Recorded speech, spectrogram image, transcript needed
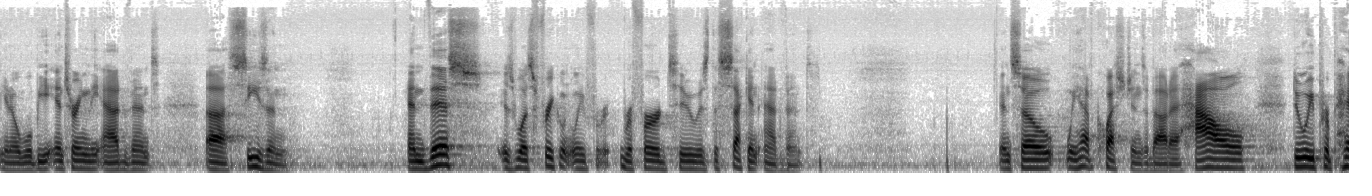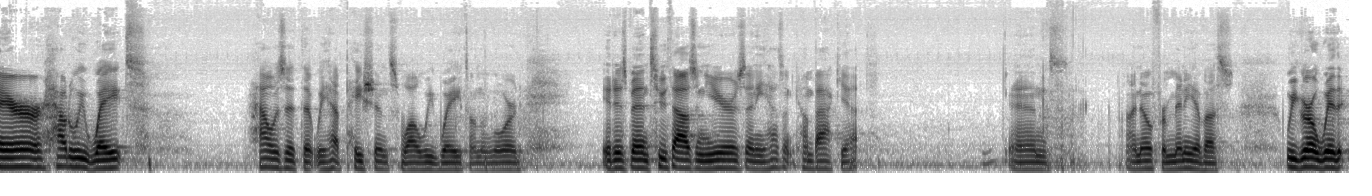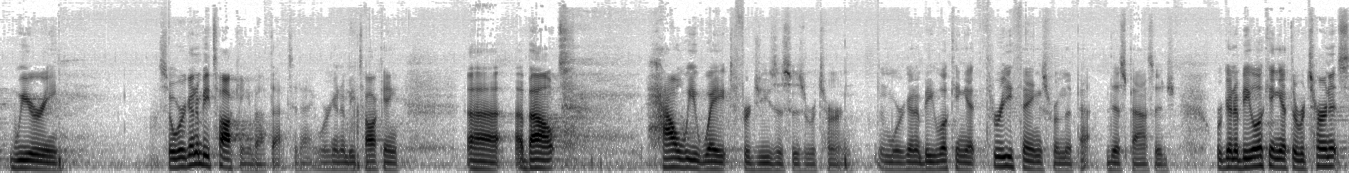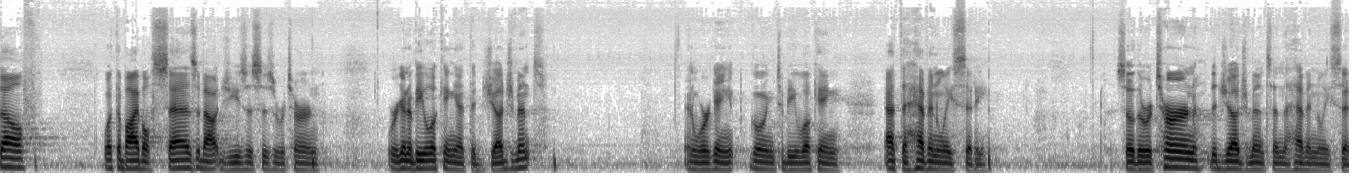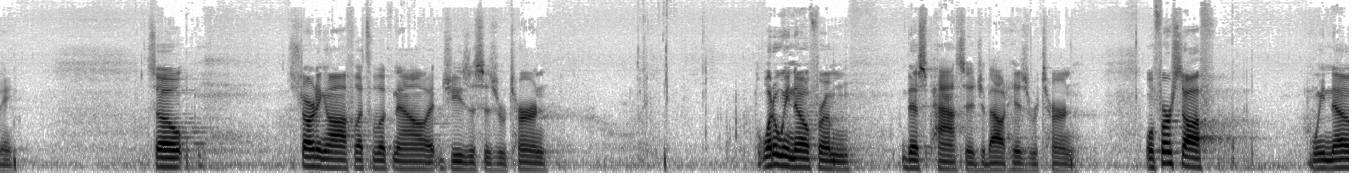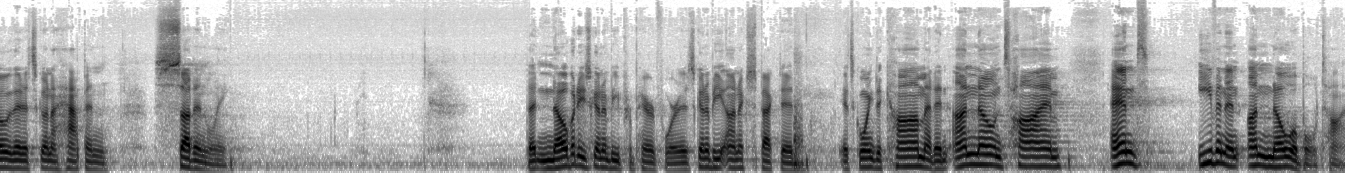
You know, we'll be entering the Advent uh, season. And this is what's frequently referred to as the second Advent. And so we have questions about it. How do we prepare? How do we wait? How is it that we have patience while we wait on the Lord? It has been 2,000 years and he hasn't come back yet. And I know for many of us, we grow weary. So we're going to be talking about that today. We're going to be talking uh, about how we wait for Jesus' return. And we're going to be looking at three things from pa- this passage. We're going to be looking at the return itself, what the Bible says about Jesus' return. We're going to be looking at the judgment, and we're going to be looking at the heavenly city. So, the return, the judgment, and the heavenly city. So, starting off, let's look now at Jesus' return. What do we know from this passage about his return? Well, first off, we know that it's going to happen suddenly. That nobody's going to be prepared for it. It's going to be unexpected. It's going to come at an unknown time and even an unknowable time.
